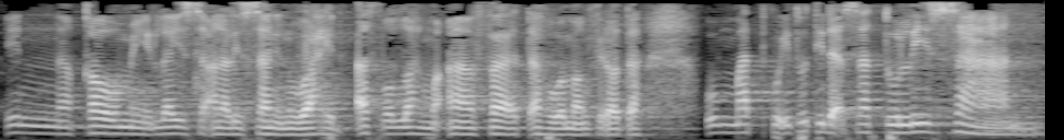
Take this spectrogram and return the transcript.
Inna qaumi laisa ala lisanin wahid asallah ma'afatahu wa maghfiratah. Umatku itu tidak satu lisan.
